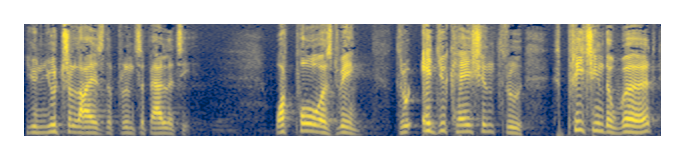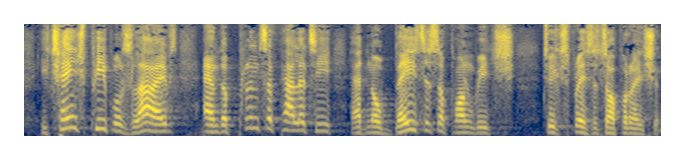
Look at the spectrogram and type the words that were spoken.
you neutralize the principality. What Paul was doing through education, through preaching the word, he changed people's lives, and the principality had no basis upon which to express its operation.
